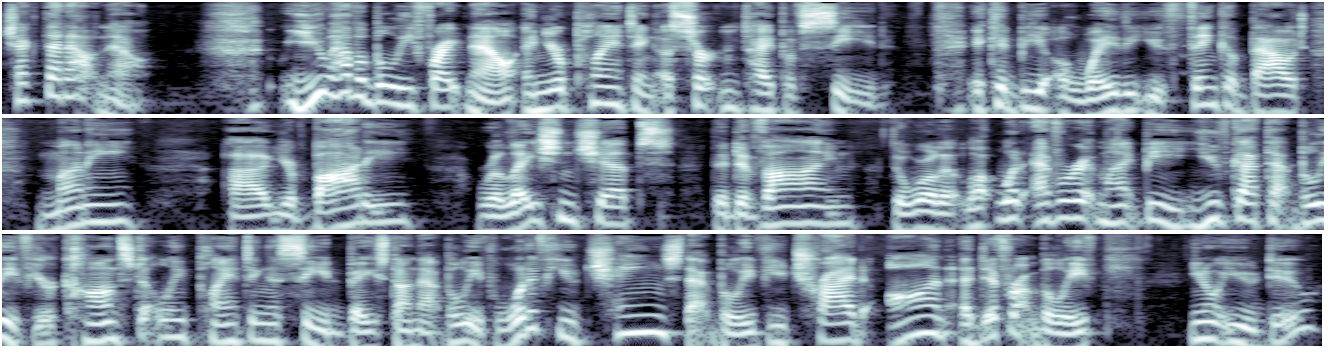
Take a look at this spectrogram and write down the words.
Check that out now. You have a belief right now and you're planting a certain type of seed. It could be a way that you think about money, uh, your body, relationships, the divine, the world, whatever it might be, you've got that belief. You're constantly planting a seed based on that belief. What if you changed that belief? You tried on a different belief. You know what you'd do?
